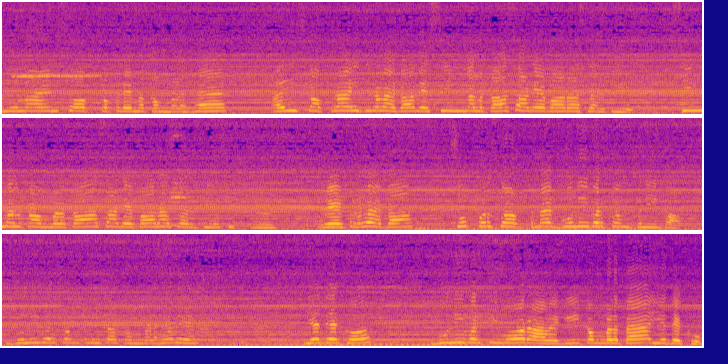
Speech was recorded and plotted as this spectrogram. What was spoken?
मुलायम सॉफ्ट कपड़े में कंबल है। और इसका प्राइस रहेगा वे सिंगल का साढ़े बारह सौ रुपये। सिंगल कंबल का साढ़े बारह सौ रुपये रेट रहेगा सुपर सॉफ्ट में गुलीवर कंपनी का। गुलीवर कंपनी का कंबल है रे ये देखो, गुलीवर की मोर आवेगी कंबल पे। ये देखो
